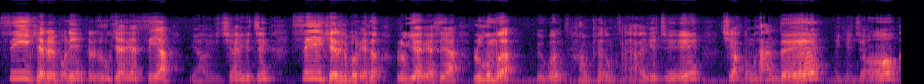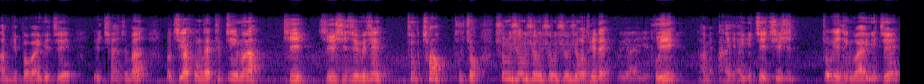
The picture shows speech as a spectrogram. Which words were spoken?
see 개를 보니 그래서 룩이 아니라 see야 야 위치 알겠지? see 개를 보니 해서 룩이 아니라 see야 룩은 뭐야? 룩은 상태 동사야 알겠지? 지각 동사 안 돼 알겠죠? 암기법 알겠지? 유치하지만 어, 지각 동사의 특징이 뭐야? 지 지으시지 그지? 툭 쳐 툭 쳐 슝슝슝슝슝슝 어떻게 돼? VIH. V 다음에 I 알겠지? 지시 쪼개진 거 알겠지?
